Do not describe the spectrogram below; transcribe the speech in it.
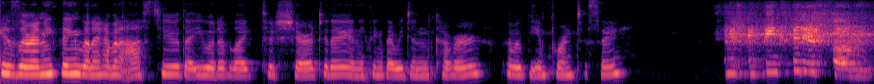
Is there anything that I haven't asked you that you would have liked to share today? Anything that we didn't cover that would be important to say? I, I think that if um, mean,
